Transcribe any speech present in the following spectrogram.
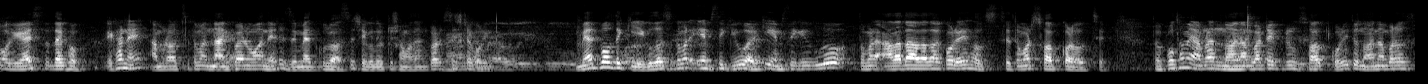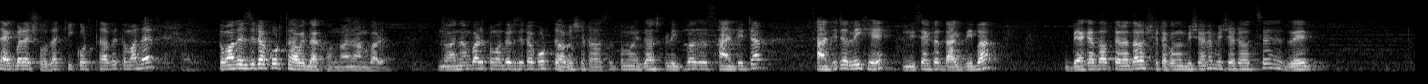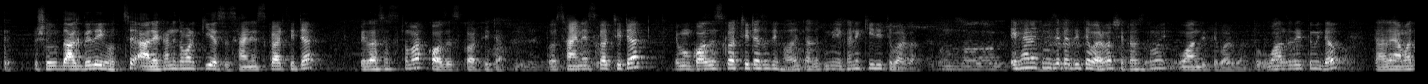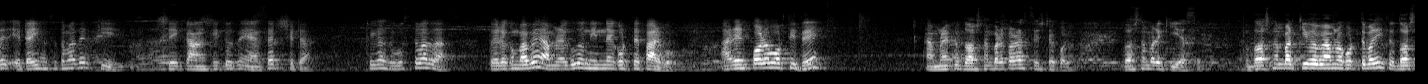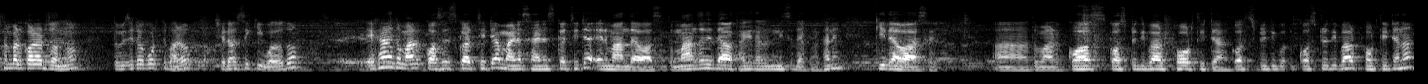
Okay guys তো দেখো এখানে আমরা হচ্ছে তোমার নাইন পয়েন্ট ওয়ানের যে ম্যাথগুলো আছে সেগুলো একটু সমাধান করার চেষ্টা করি। ম্যাথ বলতে কি? এগুলো হচ্ছে তোমার এমসিকিউ আর কি। এমসিকিউ গুলো তোমার আলাদা আলাদা করে হচ্ছে তোমার সলভ করা হচ্ছে। তো প্রথমে আমরা নয় নাম্বারটা একটু সলভ করি। তো নয় নাম্বার হচ্ছে একবারে সোজা কি করতে হবে তোমাদের? তোমাদের যেটা করতে হবে দেখো নয় নাম্বারে। নয় নাম্বারে তোমাদের যেটা করতে হবে সেটা হচ্ছে তোমার জাস্ট লিখবা যে সাইন থিটা সাইন থিটা লিখে নিচে একটা দাগ দিবা। ব্যাকা দাও তেরা দাও সেটা কোনো বিষয় না। বিষয়টা হচ্ছে যে শুধু দাগ দিলেই হচ্ছে। আর এখানে তোমার কি আছে? সাইন স্কোয়ার থিটা প্লাস আছে তোমার কজ স্কোয়ার থিটা তো সাইন স্কোয়ার থিটা এবং কজ স্কোয়ার থিটা যদি হয়, তাহলে তুমি এখানে কি দিতে পারবা? এখানে তুমি যেটা দিতে পারবা, সেটা হচ্ছে তুমি ওয়ান দিতে পারবা। তো ওয়ান যদি তুমি দাও, তাহলে আমাদের এটাই হচ্ছে তোমাদের কি? সেই কাঙ্ক্ষিত যে অ্যান্সার সেটা। ঠিক আছে, বুঝতে পারলা? তো এরকমভাবে আমরা এগুলো নির্ণয় করতে পারব। আর এর পরবর্তীতে আমরা একটু দশ নাম্বার করার চেষ্টা করি। দশ নম্বরে কি আছে? তো দশ নাম্বার কীভাবে আমরা করতে পারি? তো দশ নাম্বার করার জন্য তুমি যেটা করতে পারো, সেটা হচ্ছে কি বলো তো এখানে তোমার cos square theta minus sine square theta এর মান দেওয়া আছে। তো মান যদি দেওয়া থাকে, তাহলে নিচে দেখো এখানে কি দেওয়া আছে? তোমার cos cos to the power four theta cos to the cos to the power four theta না?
